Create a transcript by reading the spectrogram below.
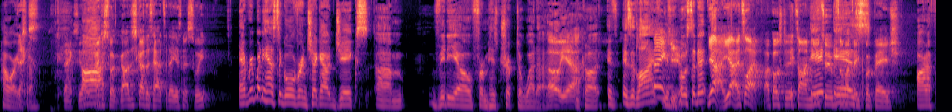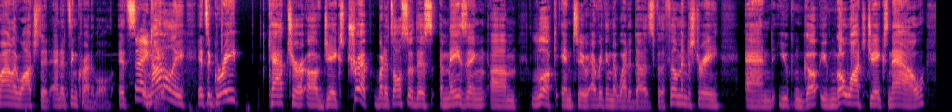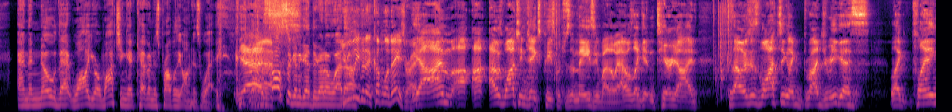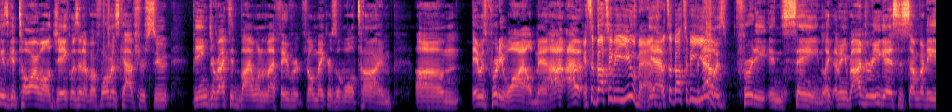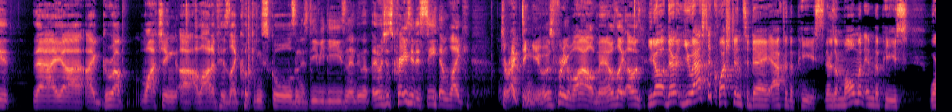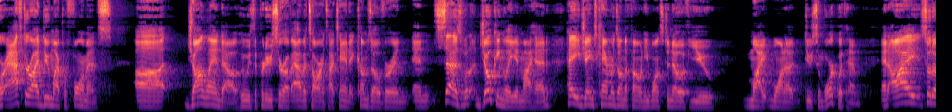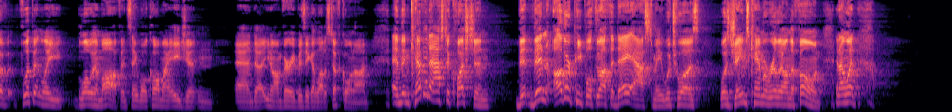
how are you, Thanks. sir? Thanks. You know, I just got, I just got this hat today. Isn't it sweet? Everybody has to go over and check out Jake's um, video from his trip to Weta. Oh, yeah. because is, is it live? Thank Have you. posted it? Yeah, yeah. It's live. I posted. it. It's on It YouTube. It's on my Facebook page. All right, I finally watched it, and it's incredible. It's Thank not you. only it's a great capture of Jake's trip, but it's also this amazing um, look into everything that Weta does for the film industry. And you can go you can go watch Jake's now, and then know that while you're watching it, Kevin is probably on his way. Yes. He's also going to get to go to Weta. You leave in a couple of days, right? Yeah, I'm. Uh, I, I was watching Jake's piece, which was amazing, by the way. I was like getting teary eyed because I was just watching like Rodriguez like playing his guitar while Jake was in a performance capture suit, being directed by one of my favorite filmmakers of all time. Um, it was pretty wild, man. I, I It's about to be you, man. yeah, It's about to be you. That was pretty insane. Like, I mean, Rodriguez is somebody that I uh, I grew up watching uh, a lot of his like cooking schools and his DVDs and everything. It was just crazy to see him like directing you. It was pretty wild, man. I was like, I was. You know, there you asked a question today after the piece. There's a moment in the piece where after I do my performance, uh, Jon Landau, who is the producer of Avatar and Titanic, comes over and, and says what jokingly in my head, Hey, James Cameron's on the phone. He wants to know if you might want to do some work with him. And I sort of flippantly blow him off and say, Well, call my agent and and uh, you know, I'm very busy, got a lot of stuff going on. And then Kevin asked a question that then other people throughout the day asked me, which was, was James Cameron really on the phone? And I went,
